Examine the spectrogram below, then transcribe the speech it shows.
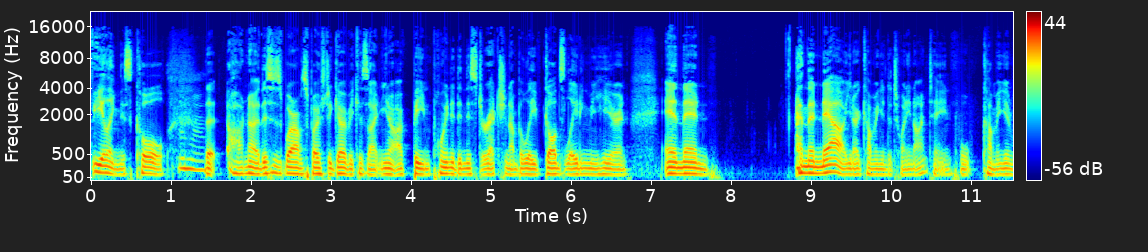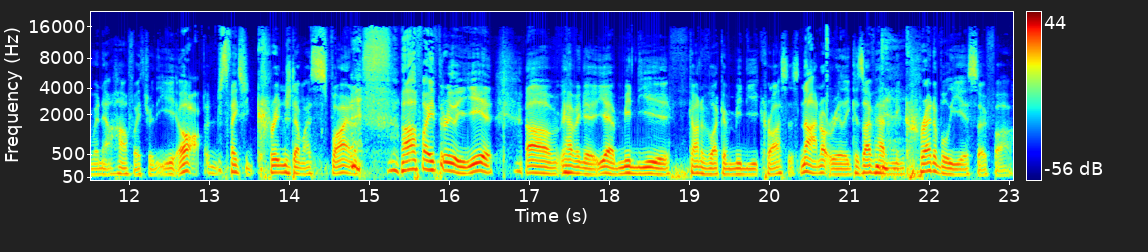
feeling, this call mm-hmm. that, oh no, this is where I'm supposed to go because I, you know, I've been pointed in this direction. I believe God's leading me here. And, and then, and then now, you know, coming into 2019, well, coming in, we're now halfway through the year. Oh, it just makes me cringe down my spine. halfway through the year, um, having a, yeah, mid-year, kind of like a mid-year crisis. Nah, not really, because I've had an incredible year so far,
